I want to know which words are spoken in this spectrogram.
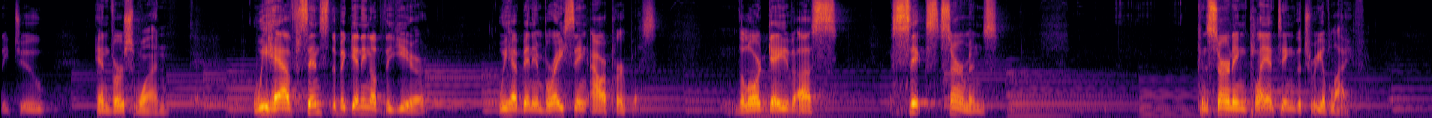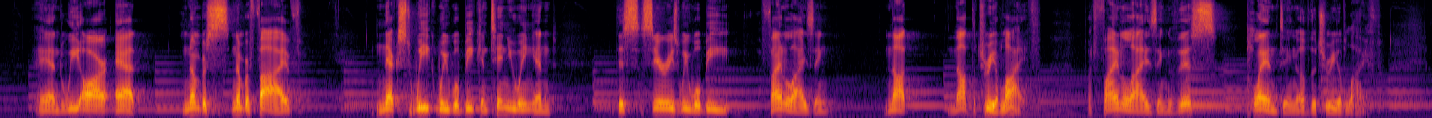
42 and verse 1. We have, since the beginning of the year, we have been embracing our purpose. The Lord gave us six sermons concerning planting the tree of life. And we are at number, number five. Next week, we will be continuing, and this series we will be finalizing not, not the tree of life, but finalizing this planting of the tree of life.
